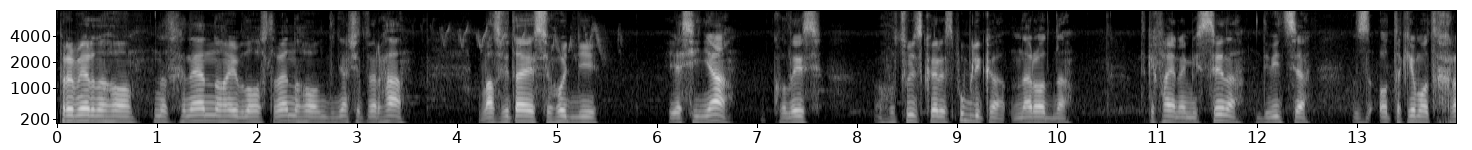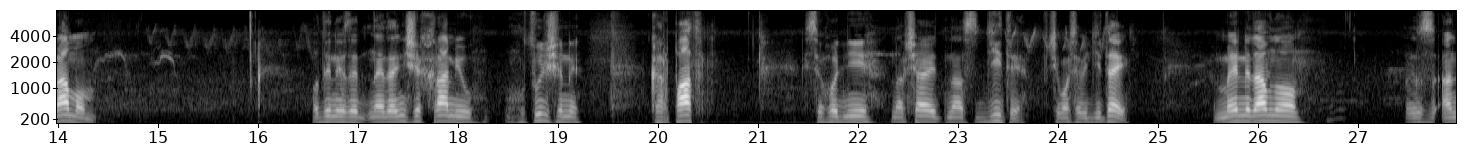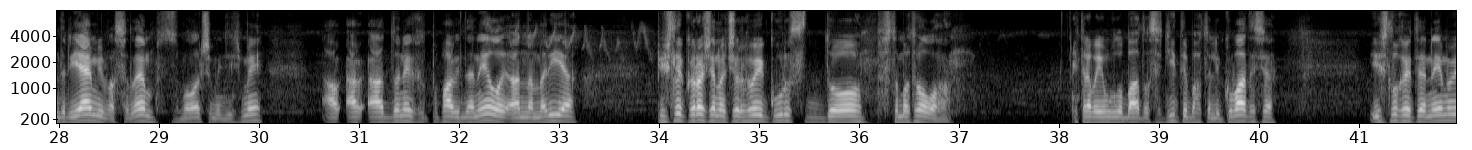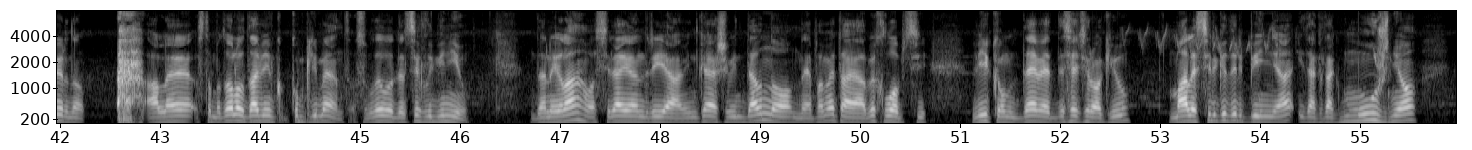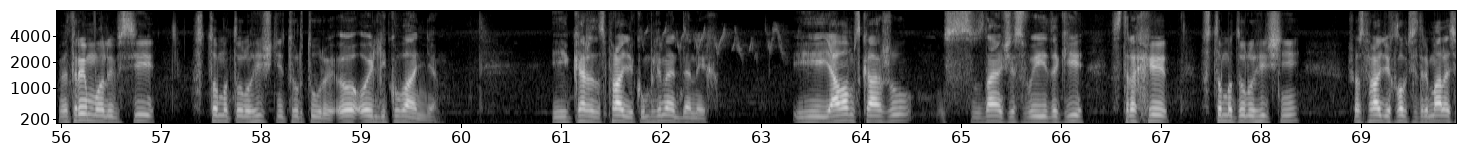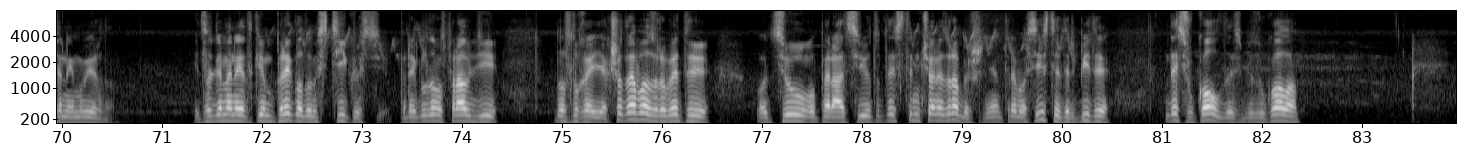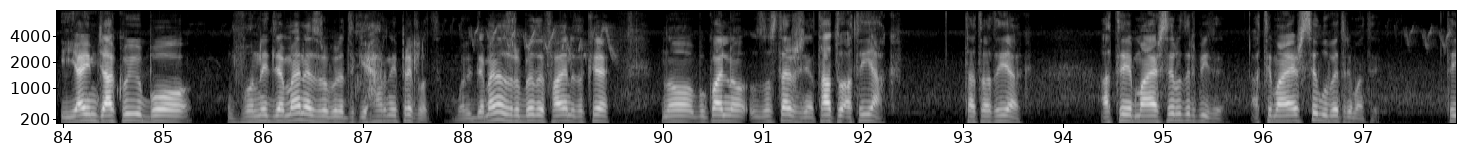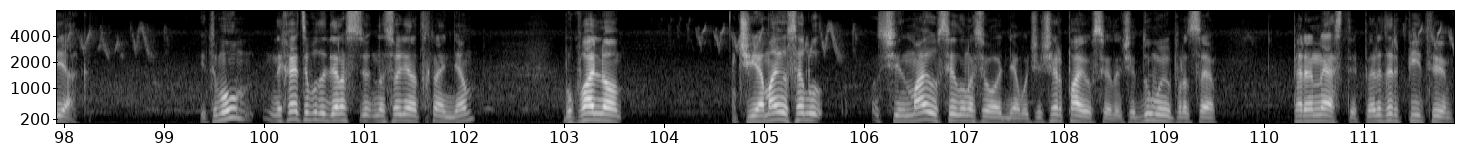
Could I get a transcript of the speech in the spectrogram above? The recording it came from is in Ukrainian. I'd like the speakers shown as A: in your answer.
A: Примирного, натхненного і благословенного дня четверга. Вас вітає сьогодні Ясіня, колись Гуцульська республіка народна. Така файна місцина. Дивіться, з отаким от храмом. Один із найдавніших храмів Гуцульщини, Карпат. Сьогодні навчають нас діти, вчимося від дітей. Ми недавно з Андрієм і Василем, з молодшими дітьми, а, а, а до них попав і Данило, і Анна Марія. Пішли коротше, на черговий курс до стоматолога. І треба їм було багато сидіти, багато лікуватися. І слухайте, неймовірно, але стоматолог дав їм комплімент, особливо для цих легінів. Данила, Василя і Андрія. Він каже, що він давно не пам'ятає, аби хлопці віком 9-10 років мали стільки терпіння і так, так мужньо витримували всі стоматологічні тортури, ой, лікування. І каже, справді комплімент для них. І я вам скажу, знаючи свої такі страхи стоматологічні, що справді хлопці трималися неймовірно. І це для мене є таким прикладом стійкості. Прикладом справді, ну слухай, якщо треба зробити оцю операцію, то ти з тим нічого не зробиш. Ні? Треба сісти, терпіти, десь укол, десь без укола. І я їм дякую, бо вони для мене зробили такий гарний приклад. Вони для мене зробили файне таке, ну, буквально застереження. Тату, а ти як? Тату, а ти як? А ти маєш силу терпіти, а ти маєш силу витримати. Ти як? І тому нехай це буде для нас на сьогодні натхненням. Буквально, чи я маю силу, чи маю силу на сьогодні, або чи черпаю сили, чи думаю про це, перенести, перетерпіти,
